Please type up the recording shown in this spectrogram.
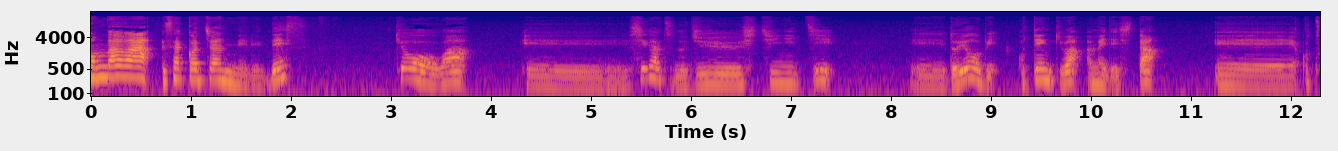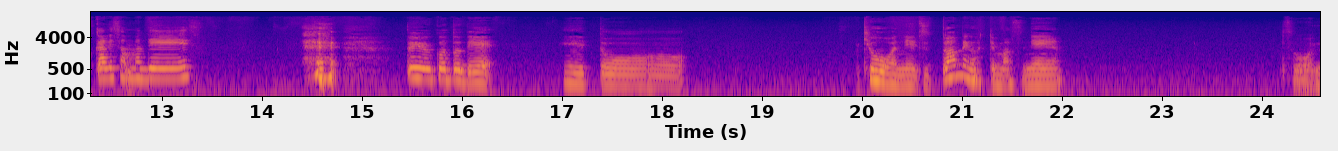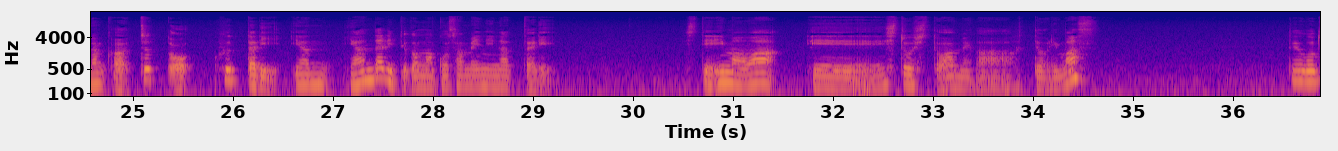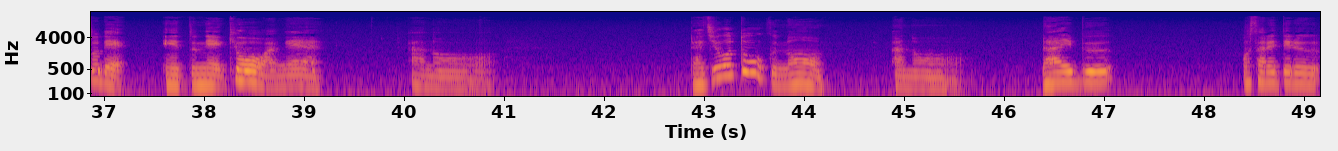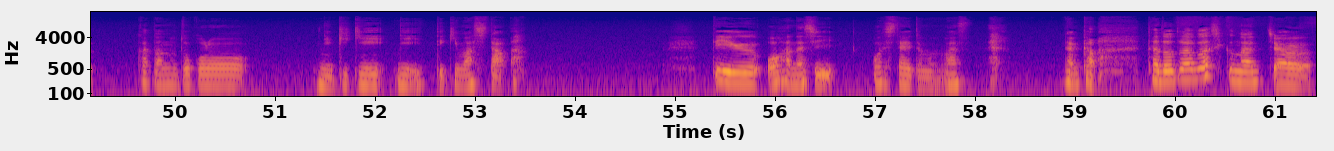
こんばんは、うさこチャンネルです。今日は、えー4月の17日、えー土曜日、お天気は雨でした。えーお疲れ様です。ということで、えっ、と、今日はね、ずっと雨が降ってますね。そう、なんかちょっと降ったりやんやんだりっていうか、まあ小雨になったりして今は、えー、しとしと雨が降っております。ということでえっ、とね今日はねあのラジオトークのあのライブをされてる方のところに聞きに行ってきましたっていうお話をしたいと思います。なんかたどたどしくなっちゃう。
